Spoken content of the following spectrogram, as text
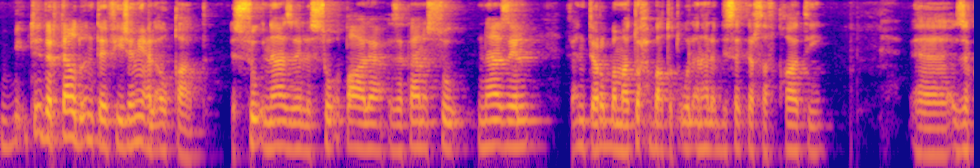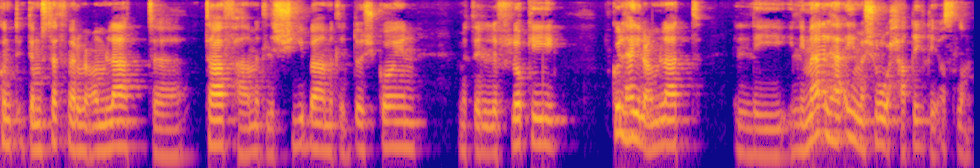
بتقدر تاخذه أنت في جميع الأوقات. السوق نازل السوق طالع. إذا كان السوق نازل فأنت ربما تحبط تقول أنا هلأ بدي اسكر صفقاتي. آه، إذا كنت أنت مستثمر بعملات تافهة مثل الشيبا مثل ال Dogecoin مثل الفلوكي كل هاي العملات اللي اللي ما لها أي مشروع حقيقي أصلا.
